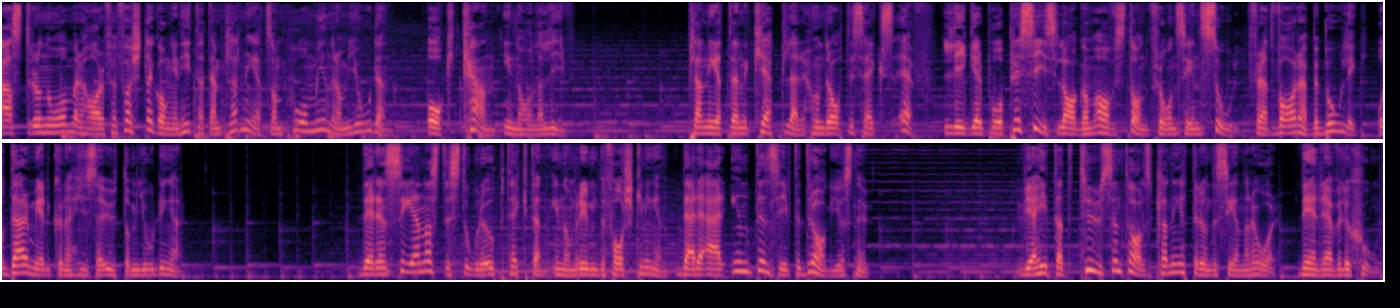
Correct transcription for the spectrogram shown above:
Astronomer har för första gången hittat en planet som påminner om jorden och kan innehålla liv. Planeten Kepler 186f ligger på precis lagom avstånd från sin sol för att vara beboelig och därmed kunna hysa utomjordingar. Det är den senaste stora upptäckten inom rymdforskningen där det är intensivt drag just nu. Vi har hittat tusentals planeter under senare år. Det är en revolution,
